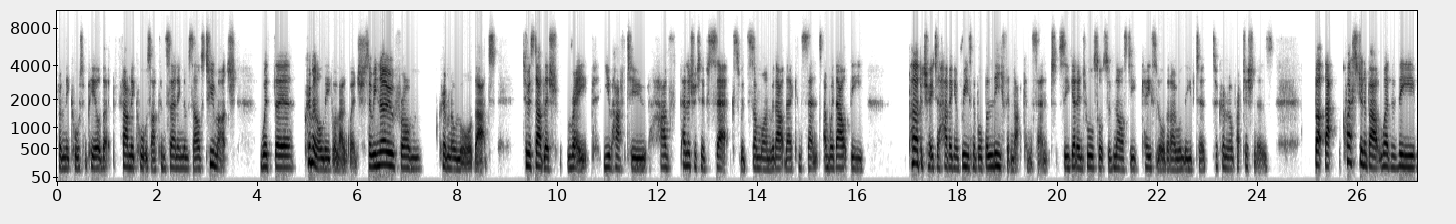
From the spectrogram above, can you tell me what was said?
from the Court of Appeal that family courts are concerning themselves too much with the criminal legal language. So we know from criminal law that to establish rape, you have to have penetrative sex with someone without their consent and without the perpetrator having a reasonable belief in that consent. So you get into all sorts of nasty case law that I will leave to, to criminal practitioners. But that question about whether the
